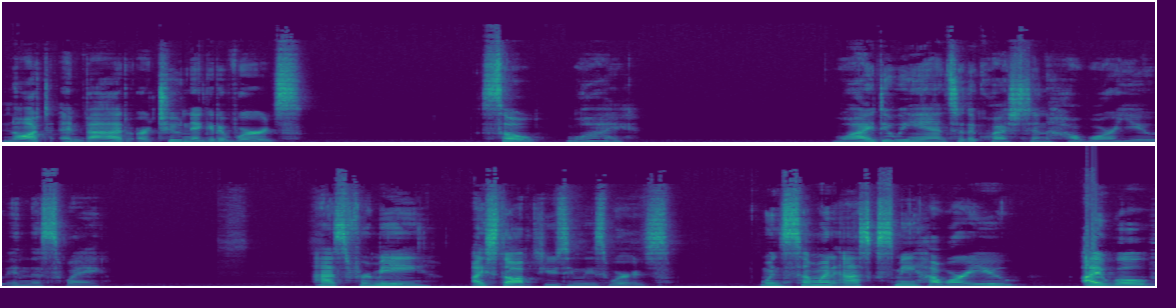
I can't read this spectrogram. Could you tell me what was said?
not and bad are two negative words. So, why? Why do we answer the question, How are you, in this way? As for me, I stopped using these words. When someone asks me, How are you? I will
